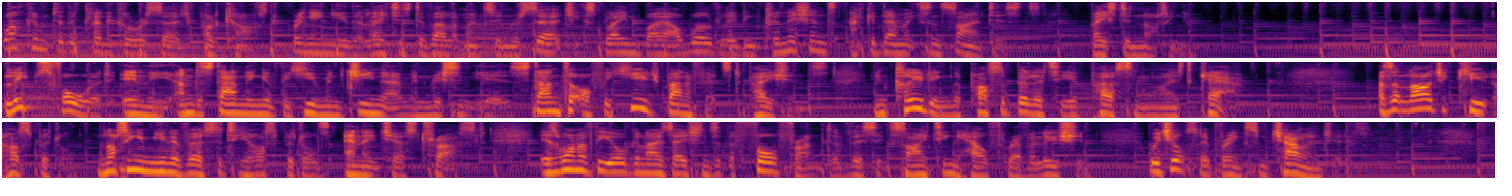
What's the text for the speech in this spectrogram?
Welcome to the Clinical Research Podcast, bringing you the latest developments in research explained by our world leading clinicians, academics, and scientists based in Nottingham. Leaps forward in the understanding of the human genome in recent years stand to offer huge benefits to patients, including the possibility of personalised care. As a large acute hospital, Nottingham University Hospital's NHS Trust is one of the organisations at the forefront of this exciting health revolution, which also brings some challenges.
